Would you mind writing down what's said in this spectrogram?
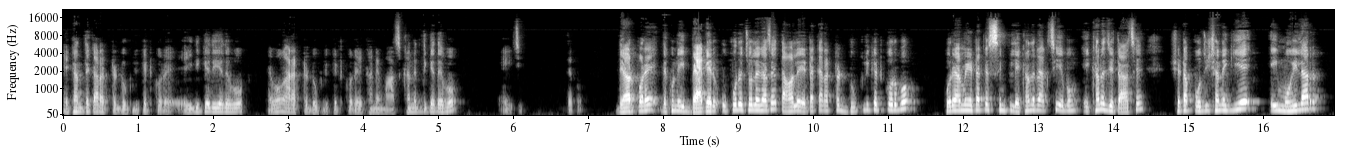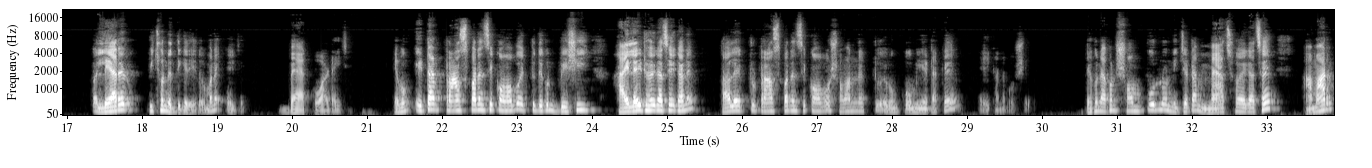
এখান থেকে আর একটা ডুপ্লিকেট করে এই দিকে দিয়ে দেবো এবং আর একটা ডুপ্লিকেট করে এখানে মাঝখানের দিকে দেবো। এই যে, দেখুন। দেওয়ার পরে দেখুন এই ব্যাগের উপরে চলে গেছে, তাহলে এটাকে আর একটা ডুপ্লিকেট করব। করে আমি এটাকে সিম্পল এখানে রাখছি এবং এখানে যেটা আছে, সেটা পজিশনে গিয়ে এই মহিলার লেয়ারের পিছনের দিকে দিয়ে দেবো। মানে এই যে ব্যাকওয়ার্ড এই যে। এবং এটার ট্রান্সপারেন্সি কমাবো, একটু দেখুন বেশি হাইলাইট হয়ে গেছে এখানে। তাহলে একটু ট্রান্সপারেন্সি কমাবো, সামান্য একটু এবং কমিয়ে এটাকে এইখানে দেবো। দেখুন, এখন সম্পূর্ণ নিচেটা ম্যাচ হয়ে গেছে। আমার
